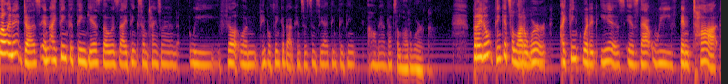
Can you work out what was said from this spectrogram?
Well, and it does. And I think the thing is, though, is I think sometimes when we feel when people think about consistency, I think they think, oh man, that's a lot of work. But I don't think it's a lot of Mhm. work. I think what it is is that we've been taught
